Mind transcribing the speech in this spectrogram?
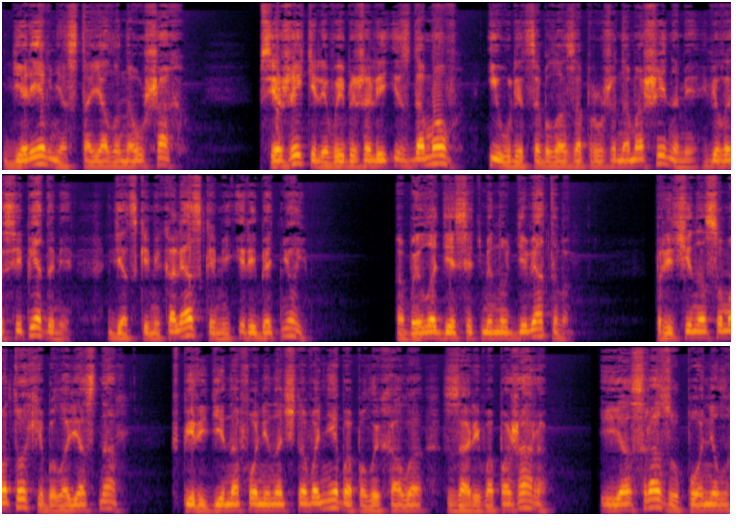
Деревня стояла на ушах. Все жители выбежали из домов, и улица была запружена машинами, велосипедами, детскими колясками и ребятней. Было десять минут девятого. Причина суматохи была ясна. Впереди на фоне ночного неба полыхало зарево пожара. И я сразу понял,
